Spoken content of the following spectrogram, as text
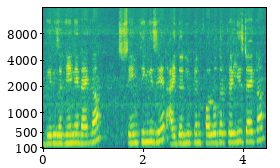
There is again a diagram. Same thing is here. Either you can follow the trellis diagram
